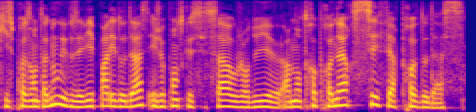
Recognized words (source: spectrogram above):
qui se présentent à nous. Et vous aviez parlé d'audace et je pense que c'est ça aujourd'hui. Un entrepreneur sait faire preuve d'audace.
